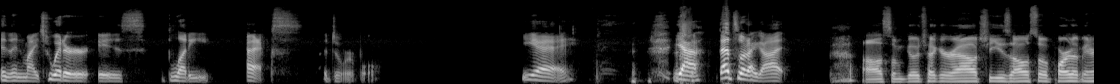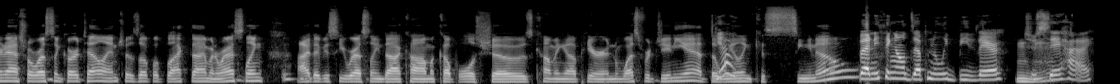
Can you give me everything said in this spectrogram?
And then my Twitter is bloody x adorable. Yay. yeah, that's what I got. Awesome. Go check her out. She's also a part of International Wrestling Cartel and shows up with Black Diamond Wrestling, Mm-hmm. IWCWrestling.com. A couple of shows coming up here in West Virginia at the Yeah. Wheeling Casino. If anything, I'll definitely be there Mhm. to say hi.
